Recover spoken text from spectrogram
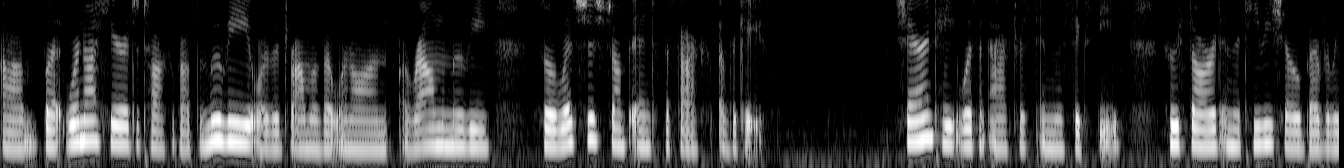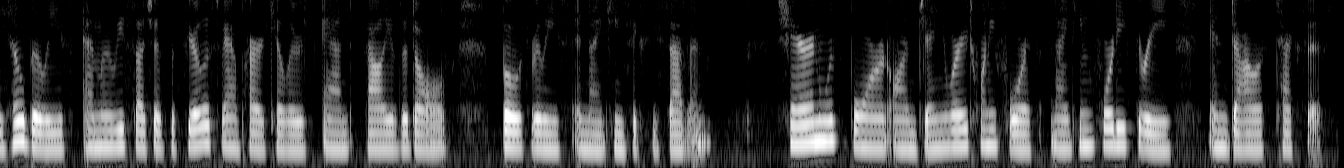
um, but we're not here to talk about the movie or the drama that went on around the movie. So let's just jump into the facts of the case. Sharon Tate was an actress in the 60s who starred in the TV show Beverly Hillbillies and movies such as The Fearless Vampire Killers and Valley of the Dolls, both released in 1967. Sharon was born on January 24, 1943, in Dallas, Texas,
